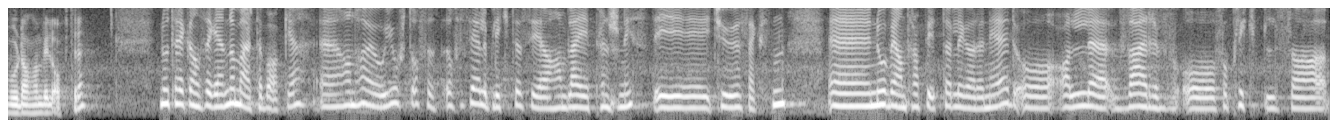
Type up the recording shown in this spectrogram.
hvordan han vil opptre? Nå trekker han seg enda mer tilbake. Eh, han har jo gjort offisielle plikter siden han ble pensjonist i 2016. Eh, nå vil han trappe ytterligere ned, og alle verv og forpliktelser,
